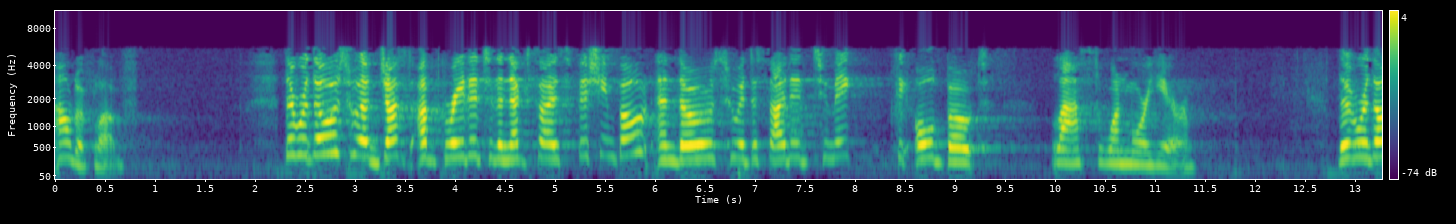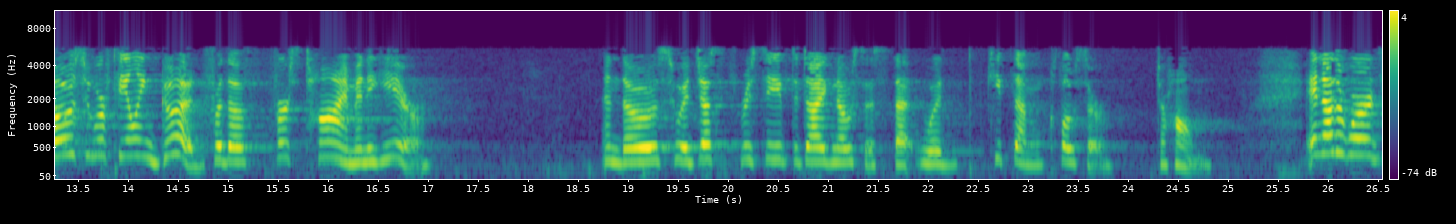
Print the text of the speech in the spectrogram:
out of love. There were those who had just upgraded to the next size fishing boat, and those who had decided to make the old boat last one more year. There were those who were feeling good for the first time in a year and those who had just received a diagnosis that would keep them closer to home. In other words,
